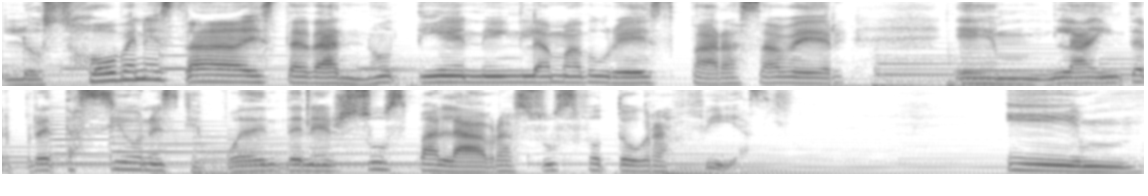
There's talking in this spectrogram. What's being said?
los jóvenes a esta edad no tienen la madurez para saber em, las interpretaciones que pueden tener sus palabras, sus fotografías. Y mm,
